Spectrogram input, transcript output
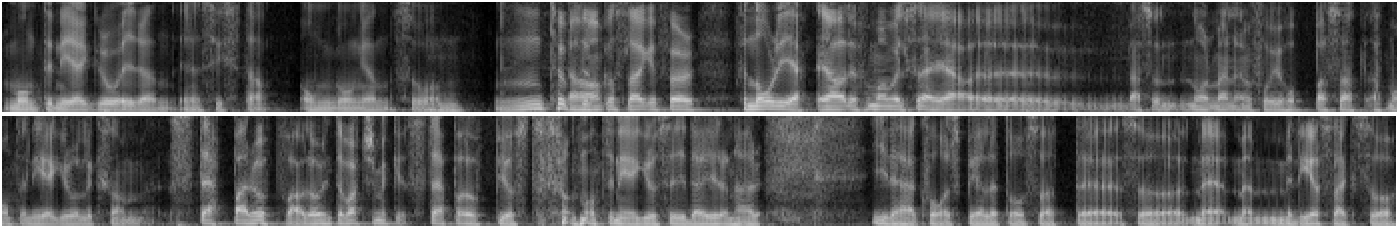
Montenegro i den, i den sista omgången. Så mm. Mm, tufft ja. utgångsläge för, för Norge. Ja det får man väl säga. Eh, alltså, norrmännen får ju hoppas att, att Montenegro liksom steppar upp. Va? Det har inte varit så mycket steppa upp just från Montenegros sida i, den här, i det här kvalspelet. Då, så att, eh, så med, med, med det sagt så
